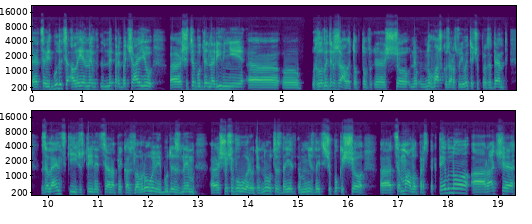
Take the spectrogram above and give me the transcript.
е, це відбудеться, але я не, не передбачаю, е, що це буде на рівні. Е, е, Глави держави, тобто, е, що не ну важко зараз уявити, що президент Зеленський зустрінеться, наприклад, з Лавровим і буде з ним е, щось обговорювати. Ну це здається, мені здається, що поки що е, це мало перспективно, а радше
